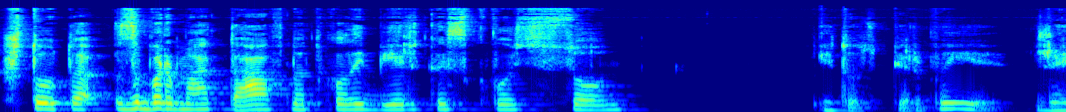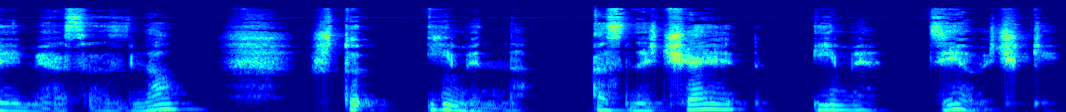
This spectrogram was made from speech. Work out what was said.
что-то забормотав над колыбелькой сквозь сон. И тут впервые Джейми осознал, что именно означает имя девочки.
